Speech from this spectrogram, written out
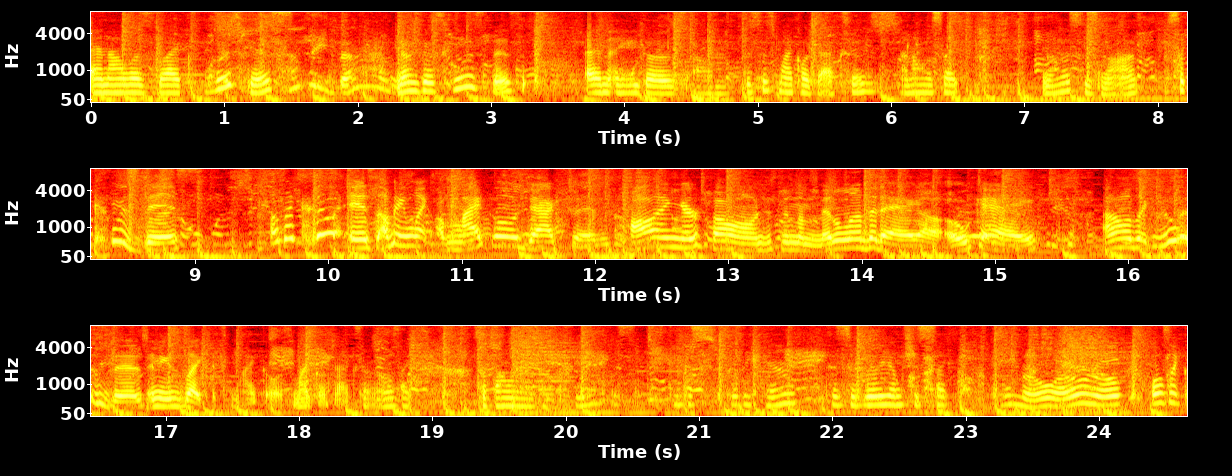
And I was like, who is this? No, he goes, who is this? And he goes, um, this is Michael Jackson. And I was like, no, this is not. He's like, who is this? I was like, who is? I mean, like Michael Jackson calling your phone just in the middle of the day. Uh, okay. And I was like, who is this? And he's like, it's Michael. It's Michael Jackson. And I was like, so finally I was like, really? Is, do you think this is really him? Is it really him? She's like, I don't know. I don't know. I was like,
